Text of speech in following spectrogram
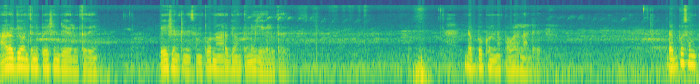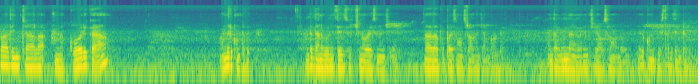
ఆరోగ్యవంతుని పేషెంట్ చేయగలుగుతుంది. పేషెంట్ని సంపూర్ణ ఆరోగ్యవంతుని చేయగలుగుతుంది. డబ్బుకున్న పవర్ లాంటిది. డబ్బు సంపాదించాలా అన్న కోరిక అందరికి ఉంటుంది అంటే దాని గురించి తెలిసి వచ్చిన వయసు నుంచి దాదాపు పది సంవత్సరాల నుంచి అనుకోండి. అంతకుముందు దాని గురించి అవసరం ఉండదు. ఏదో కొనిపిస్తారు తింటారు.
